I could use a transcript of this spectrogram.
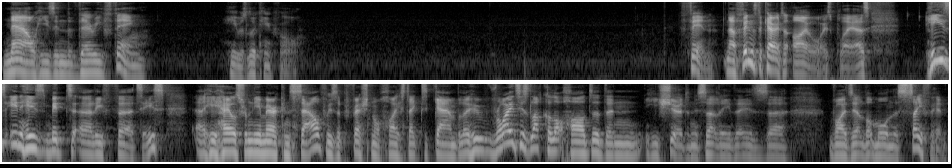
Now he's in the very thing he was looking for. Finn. Now, Finn's the character I always play as. He's in his mid to early 30s. Uh, he hails from the American South. He's a professional high stakes gambler who rides his luck a lot harder than he should, and certainly is, uh, rides it a lot more than is safe for him.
